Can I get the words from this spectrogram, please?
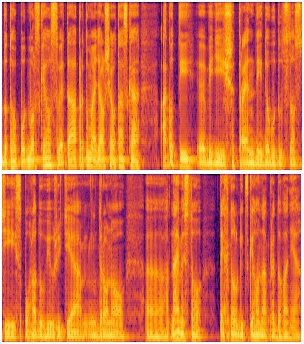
do toho podmorského sveta, preto moja ďalšia otázka, ako ty e, vidíš trendy do budúcnosti z pohľadu využitia dronov, najmä z toho technologického napredovania?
